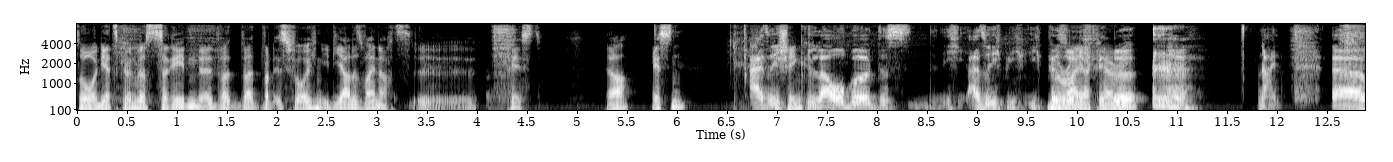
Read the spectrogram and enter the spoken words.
So, und jetzt können wir es zerreden. Äh, Was, was, was ist für euch ein ideales Weihnachtsfest? ja? Essen? Also ich Geschenke? glaube, dass ich, also ich, ich, ich persönlich Mariah finde, nein, äh,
